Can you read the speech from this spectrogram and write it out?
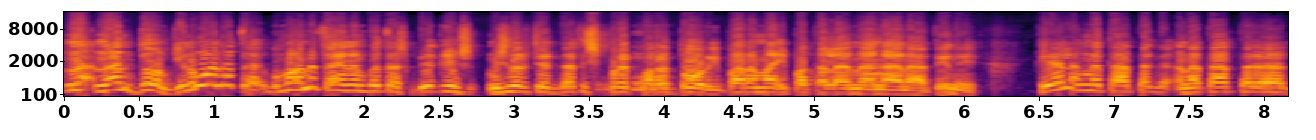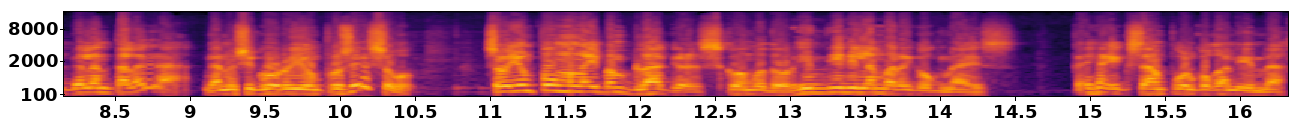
na, nandun, ginawa na tayo, gumawa na tayo ng batas. Because, Mr. Chair, that is preparatory para maipatala na nga natin eh. Kaya lang natatag natatagalan talaga. Ganon siguro yung proseso. So, yung pong mga ibang vloggers, Commodore, hindi nila ma-recognize. Kaya example ko kanina,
